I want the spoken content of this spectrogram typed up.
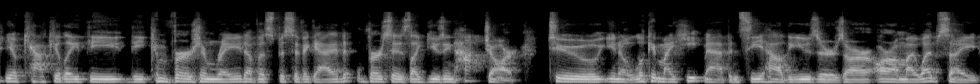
you know, calculate the the conversion rate of a specific ad versus like using Hotjar to, you know, look at my heat map and see how the users are are on my website,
